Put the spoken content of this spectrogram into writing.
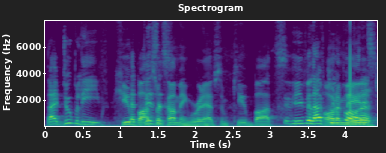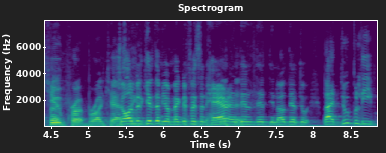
but I do believe Cube that bots business, are coming. We're going to have some cube bots. We will have cube automated bots. cube pro- broadcasting. John will give them your magnificent hair, and they'll, they'll, you know, they'll do. it. But I do believe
